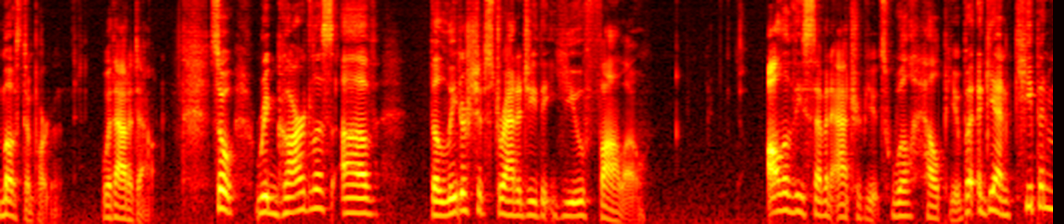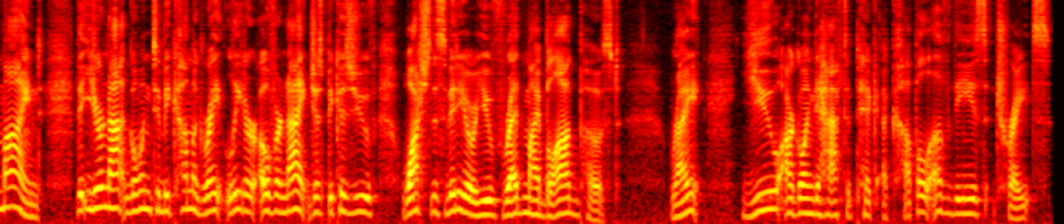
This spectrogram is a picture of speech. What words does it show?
Most important, without a doubt. So, regardless of the leadership strategy that you follow. All of these seven attributes will help you. But again, keep in mind that you're not going to become a great leader overnight just because you've watched this video or you've read my blog post, right? You are going to have to pick a couple of these traits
